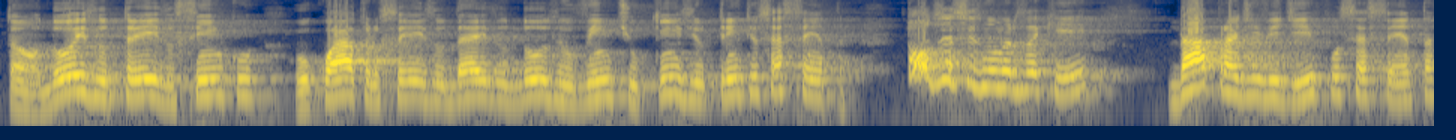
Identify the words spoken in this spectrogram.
Então, o 2, o 3, o 5, o 4, o 6, o 10, o 12, o 20, o 15, o 30 e o 60. Todos esses números aqui dá para dividir por 60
